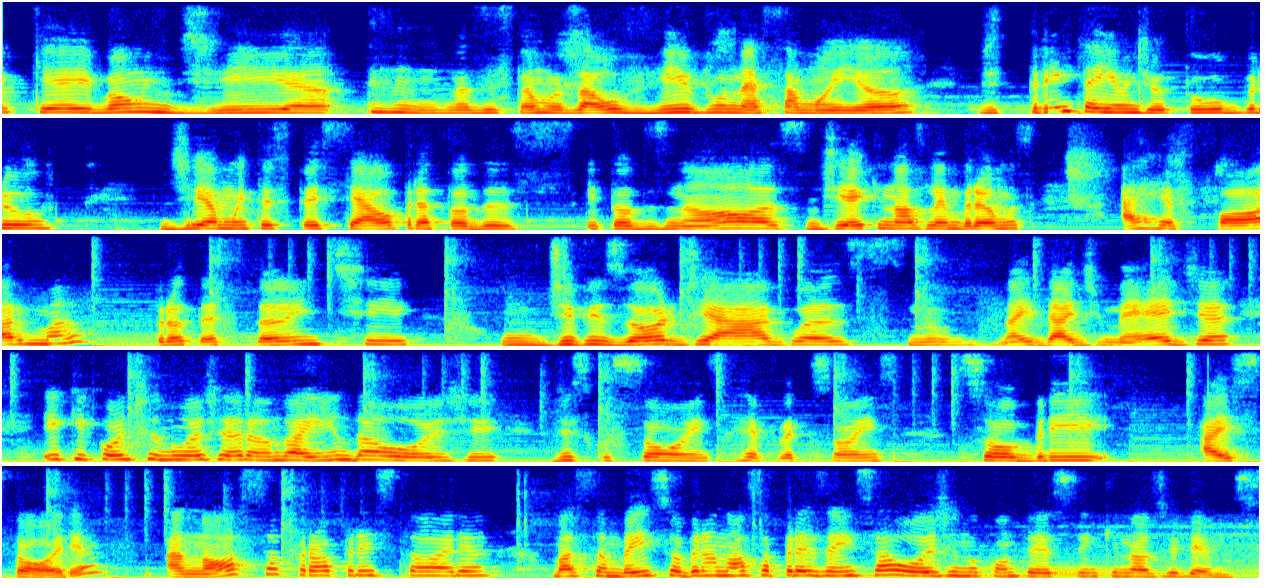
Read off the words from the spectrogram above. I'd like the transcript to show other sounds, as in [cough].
Ok, bom dia. [clears throat] Nós estamos ao vivo nessa manhã de 31 de outubro, dia muito especial para todos e todos nós, dia que nós lembramos a reforma protestante, um divisor de águas no, na Idade Média e que continua gerando ainda hoje discussões, reflexões sobre a história, a nossa própria história, mas também sobre a nossa presença hoje no contexto em que nós vivemos.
